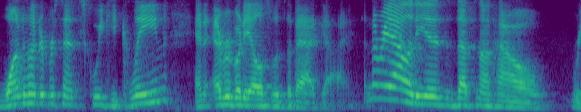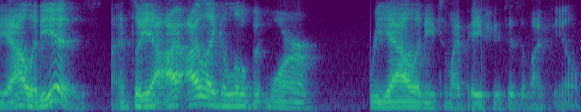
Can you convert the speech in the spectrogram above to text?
100% squeaky clean and everybody else was the bad guy. And the reality is is that's not how reality is. And so yeah, I, I like a little bit more reality to my patriotism, I feel.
